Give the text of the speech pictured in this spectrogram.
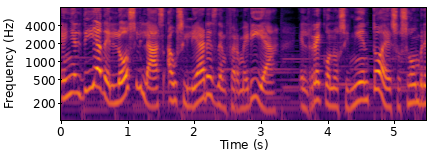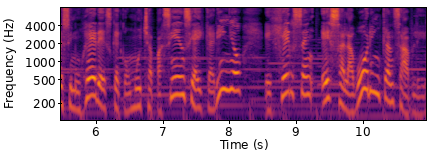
En el Día de los y las auxiliares de enfermería, el reconocimiento a esos hombres y mujeres que con mucha paciencia y cariño ejercen esa labor incansable.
